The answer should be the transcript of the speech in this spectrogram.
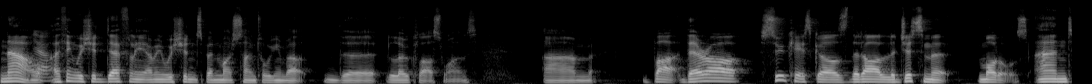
Now, Yeah. I think we should definitely I mean, we shouldn't spend much time talking about the low class ones. Um but there are suitcase girls that are legitimate models and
